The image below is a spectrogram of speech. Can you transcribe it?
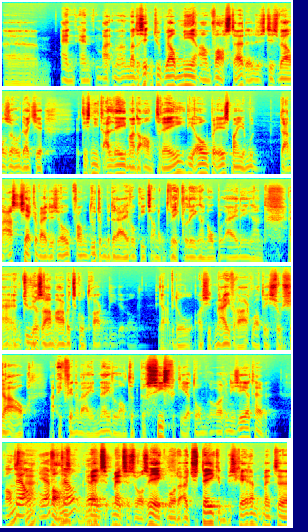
Um, en, en, maar, maar er zit natuurlijk wel meer aan vast. Hè? Dus het is wel zo dat je, het is niet alleen maar de entree die open is, maar je moet Daarnaast checken wij dus ook van, doet een bedrijf ook iets aan ontwikkeling, aan opleiding, uh, een duurzaam arbeidscontract bieden. Ja, ik bedoel, als je het mij vraagt, wat is sociaal? Nou, ik vind dat wij in Nederland het precies verkeerd om georganiseerd hebben. Want, hè, ja, want vertel. mensen, mensen zoals ik worden uitstekend beschermd met, uh,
